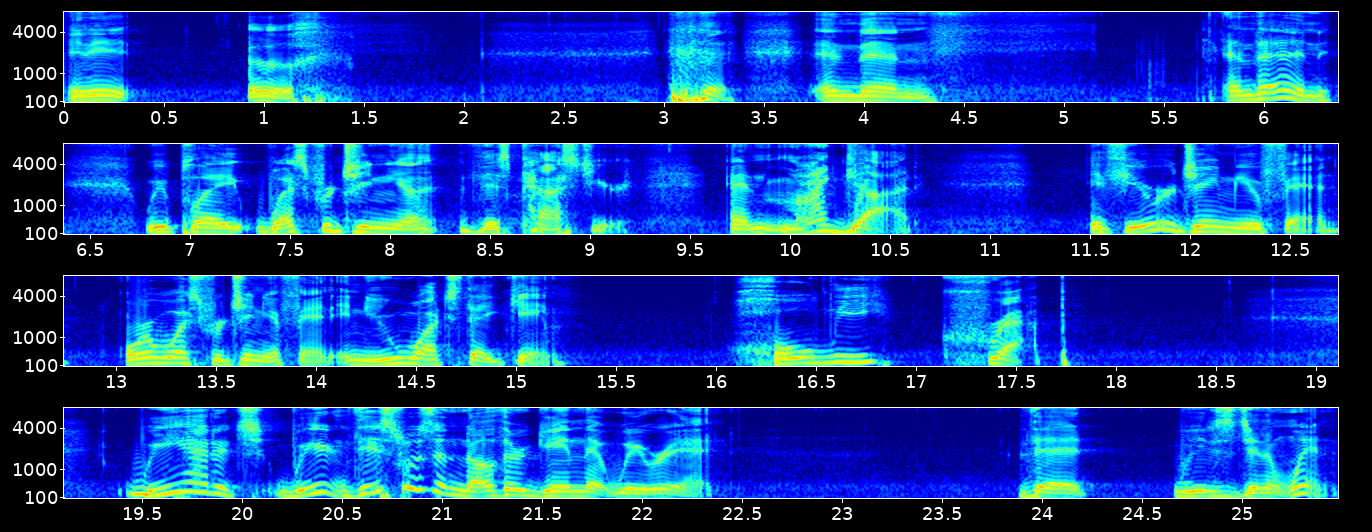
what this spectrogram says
and it ugh. and then and then we play West Virginia this past year. And my God, if you're a JMU fan or a West Virginia fan and you watch that game, holy crap. We had a we this was another game that we were in that we just didn't win.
